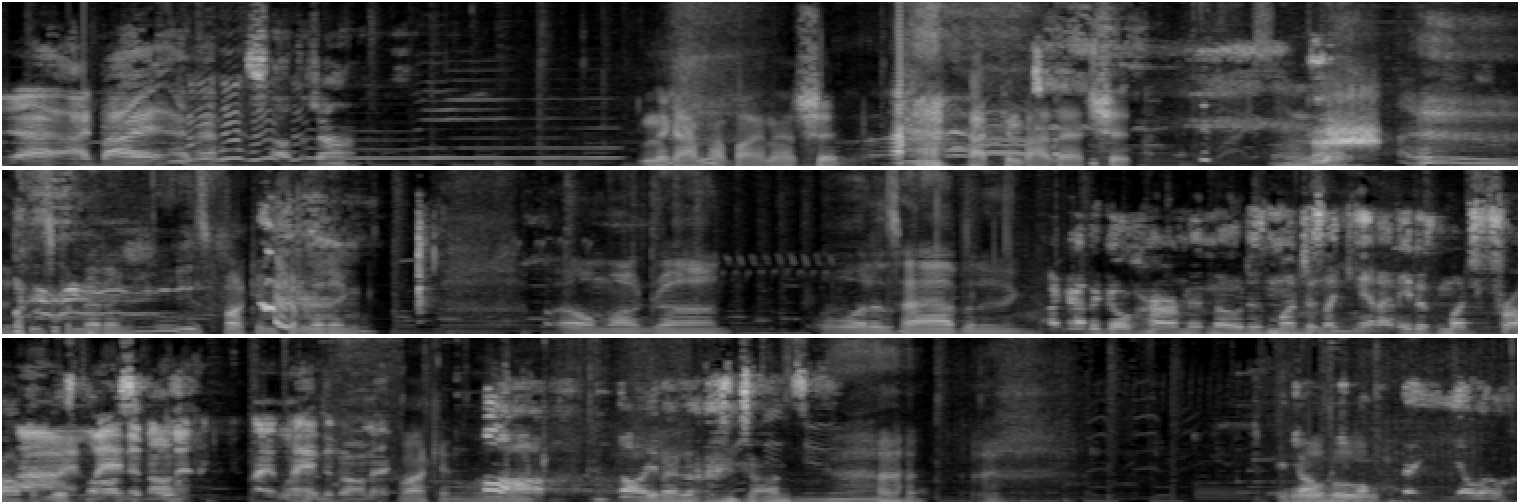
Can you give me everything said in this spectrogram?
Yeah, I'd buy it and then sell it to John. Nigga, I'm not buying that shit. I can buy that shit. He's committing. He's fucking committing. Oh my god. What is happening? I gotta go hermit mode as much as I can. I need as much profit as I landed possible. on it. I landed on it. Fucking luck. Oh, oh, you know, John's. Hey, John, what you want that yellow?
